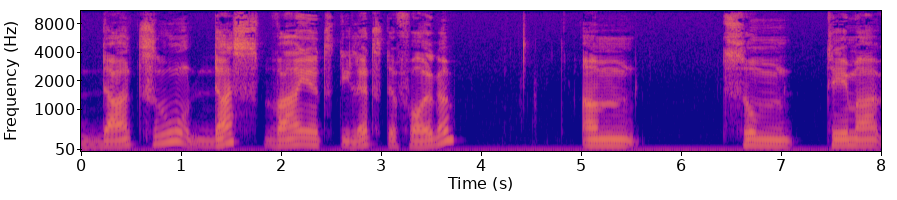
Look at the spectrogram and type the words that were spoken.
dazu. Das war jetzt die letzte Folge ähm, zum Thema,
